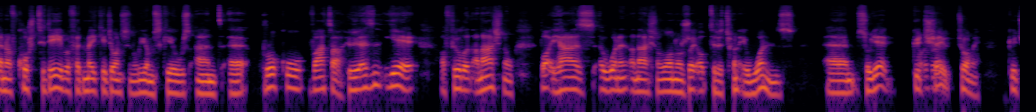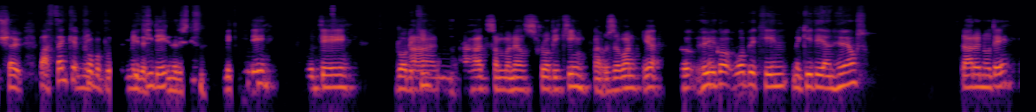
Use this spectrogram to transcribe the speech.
And of course, today we've had Mikey Johnston, Liam Scales, and uh, Rocco Vata, who isn't yet a full international, but he has won international honours right up to the 21s. Um, so, yeah, good shout, Tommy. Good shout. But I think it probably M- be the end of the season. McGeady, O'Dea, Robbie Keane. I had someone else, Robbie Keane. That was the one, yeah. So who you got? Robbie Keane, McGeady, and who else? Darren O'Dea.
